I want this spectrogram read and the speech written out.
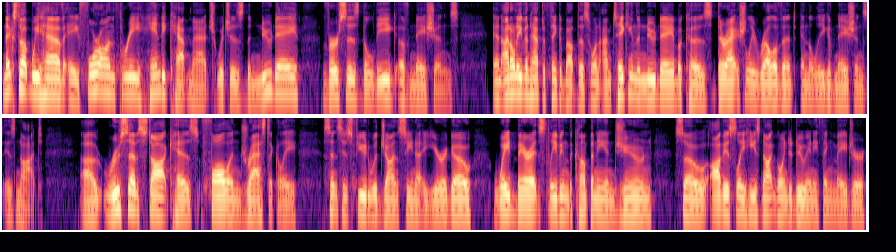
Next up, we have a four on three handicap match, which is the New Day versus the League of Nations. And I don't even have to think about this one. I'm taking the New Day because they're actually relevant and the League of Nations is not. Uh, Rusev's stock has fallen drastically since his feud with John Cena a year ago. Wade Barrett's leaving the company in June, so obviously he's not going to do anything major.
